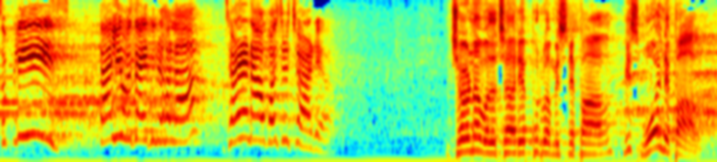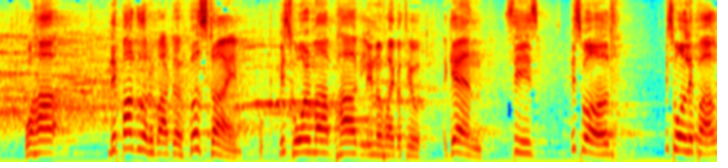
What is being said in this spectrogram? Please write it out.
so please ताली बजाइदिनु होला झरना वज्राचार्य झर्ना बदाचार्य पूर्व miss Nepal miss world Nepal उहाँ नेपालको तर्फबाट फर्स्ट टाइम मिस वर्ल्डमा भाग लिनुभएको थियो. Again she is miss world miss world Nepal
